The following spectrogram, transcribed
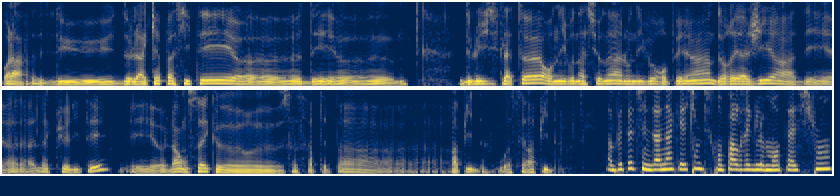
voilà du, de la capacité euh, des euh, législateurs au niveau national, au niveau européen, de réagir à, à l'actualité. Et là, on sait que ça sera peut-être pas rapide ou assez rapide. Ah, peut-être une dernière question, puisqu'on parle réglementation,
